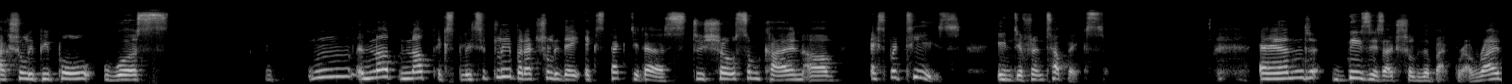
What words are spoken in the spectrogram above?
actually people was mm, not not explicitly but actually they expected us to show some kind of expertise in different topics. And this is actually the background right?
